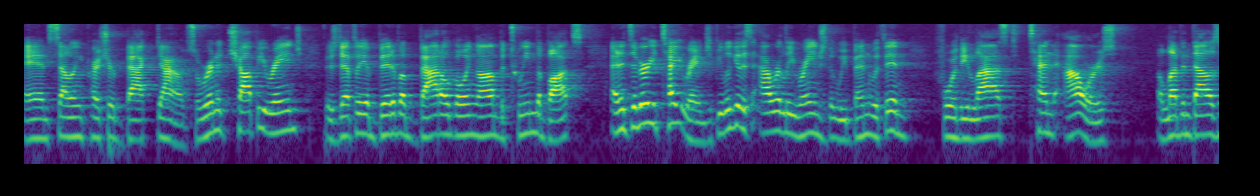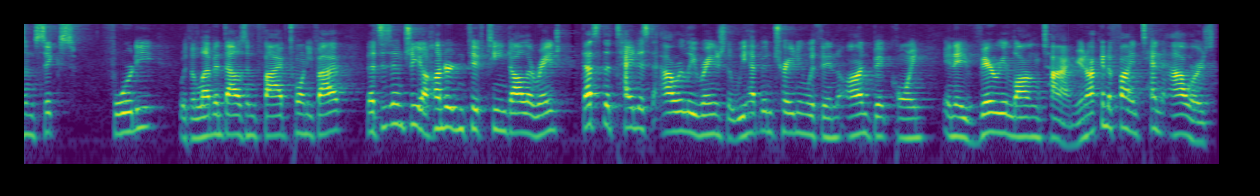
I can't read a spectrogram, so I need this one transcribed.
and selling pressure back down. So we're in a choppy range. There's definitely a bit of a battle going on between the bots and it's a very tight range. If you look at this hourly range that we've been within for the last 10 hours, 11,640 with 11,525. That's essentially a $115 range. That's the tightest hourly range that we have been trading within on Bitcoin in a very long time. You're not going to find 10 hours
